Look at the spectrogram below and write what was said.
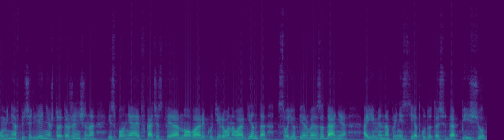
У меня впечатление, что эта женщина исполняет в качестве нового рекрутированного агента свое первое задание, а именно принести откуда-то сюда пищу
